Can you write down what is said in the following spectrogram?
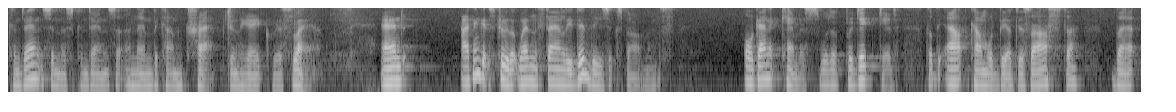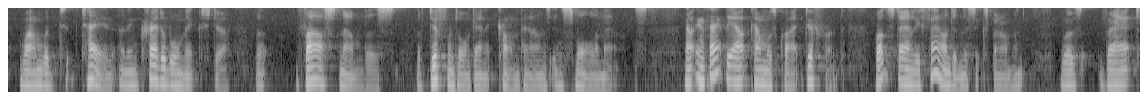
condense in this condenser and then become trapped in the aqueous layer. And I think it's true that when Stanley did these experiments, organic chemists would have predicted that the outcome would be a disaster, that one would obtain an incredible mixture of vast numbers of different organic compounds in small amounts. Now, in fact, the outcome was quite different. What Stanley found in this experiment was that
